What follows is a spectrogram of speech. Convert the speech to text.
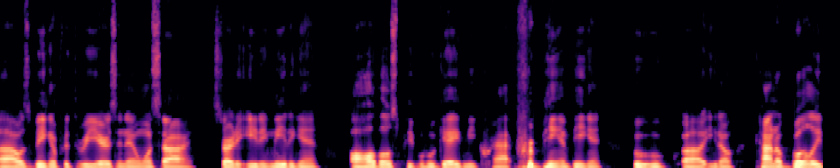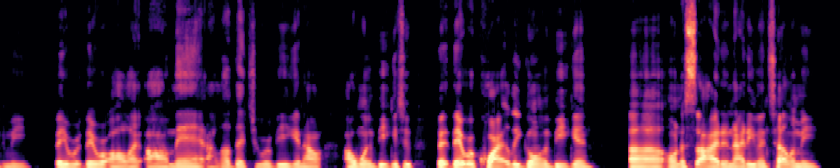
uh, I was vegan for three years, and then once I started eating meat again, all those people who gave me crap for being vegan, who, who uh, you know, kind of bullied me, they were they were all like, "Oh man, I love that you were vegan. I I went vegan too." That they were quietly going vegan uh, on the side and not even telling me,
